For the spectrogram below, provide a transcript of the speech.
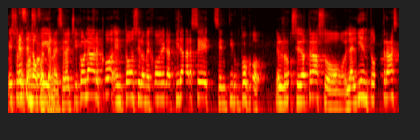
Ese le pasó no fue a Aguirre, penal. se le achicó el arco, entonces lo mejor era tirarse, sentir un poco el roce de atrás o el aliento atrás,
